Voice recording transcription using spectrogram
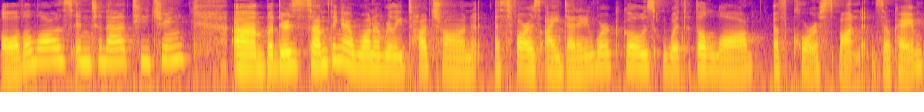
all the laws into that teaching. Um, but there's something I want to really touch on as far as identity work goes with the law of correspondence, okay?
